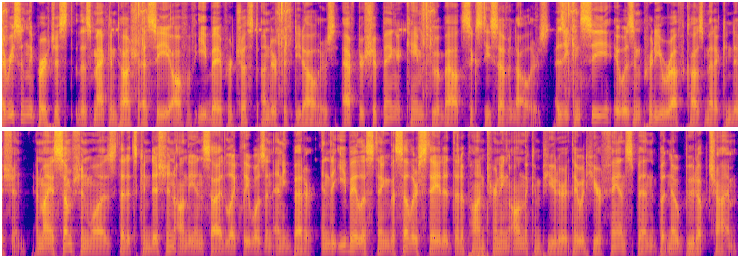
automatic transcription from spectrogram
I recently purchased this Macintosh SE off of eBay for just under $50. After shipping, it came to about $67. As you can see, it was in pretty rough cosmetic condition, and my assumption was that its condition on the inside likely wasn't any better. In the eBay listing, the seller stated that upon turning on the computer, they would hear fan spin but no boot up chime,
